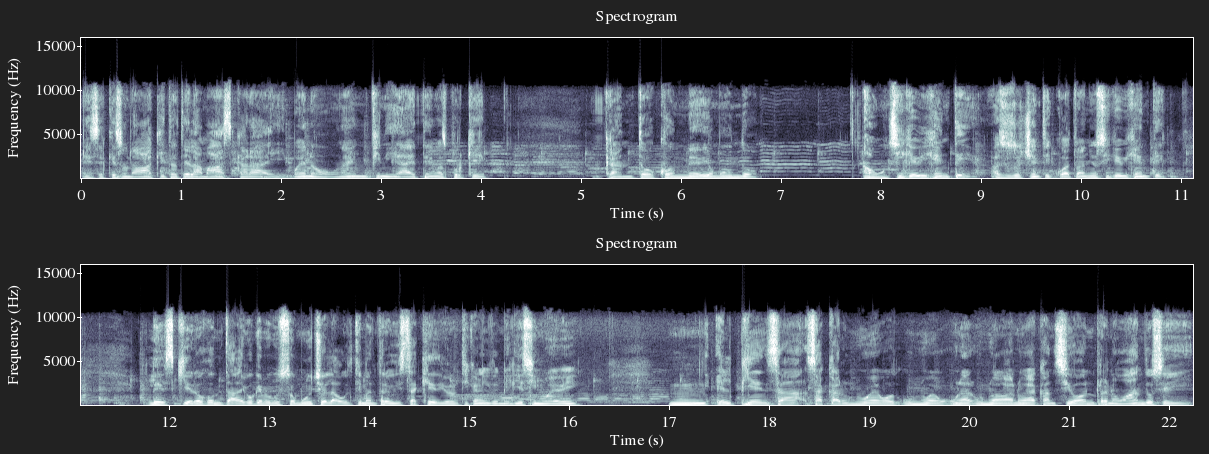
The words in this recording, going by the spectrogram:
Ese que sonaba, quítate la máscara. Y bueno, una infinidad de temas porque cantó con medio mundo. Aún sigue vigente, a sus 84 años sigue vigente. Les quiero contar algo que me gustó mucho de la última entrevista que dio Ortica en el 2019 Mm, él piensa sacar un nuevo, un nuevo, una, nueva, nueva canción, renovándose y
